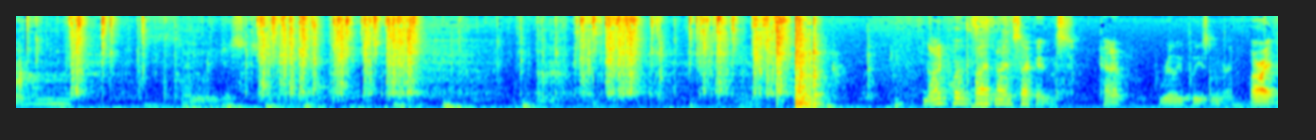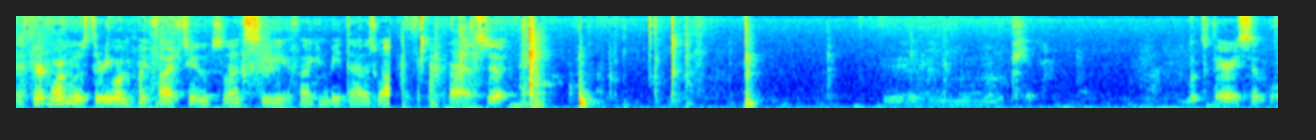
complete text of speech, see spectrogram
Um, and we just Nine seconds. Kind of really pleased with that. All right, the third one was thirty-one point five two. So let's see if I can beat that as well. All right, let's do it. Okay. Looks very simple.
